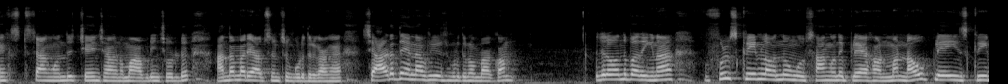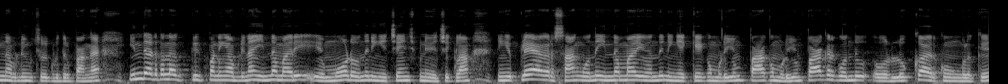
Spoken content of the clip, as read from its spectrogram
நெக்ஸ்ட் சாங் வந்து சேஞ்ச் ஆகணுமா அப்படின்னு சொல்லிட்டு அந்த மாதிரி ஆப்ஷன்ஸும் கொடுத்துருக்காங்க. ஸோ அடுத்து என்ன அப்ளிகேஷன் கொடுத்துருவோம் பார்க்கலாம். இதில் வந்து பார்த்தீங்கன்னா ஃபுல் ஸ்க்ரீனில் வந்து உங்கள் சாங் வந்து ப்ளே ஆகணுமா நவ் ப்ளே ஸ்க்ரீன் அப்படின்னு சொல்லி கொடுத்துருப்பாங்க. இந்த இடத்துல கிளிக் பண்ணிங்க அப்படின்னா இந்த மாதிரி மோடு வந்து நீங்கள் சேஞ்ச் பண்ணி வச்சுக்கலாம். நீங்கள் ப்ளே ஆகிற சாங் வந்து இந்த மாதிரி வந்து நீங்கள் கேட்க முடியும் பார்க்க முடியும். பார்க்குறக்கு வந்து ஒரு லுக்காக இருக்கும் உங்களுக்கு.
